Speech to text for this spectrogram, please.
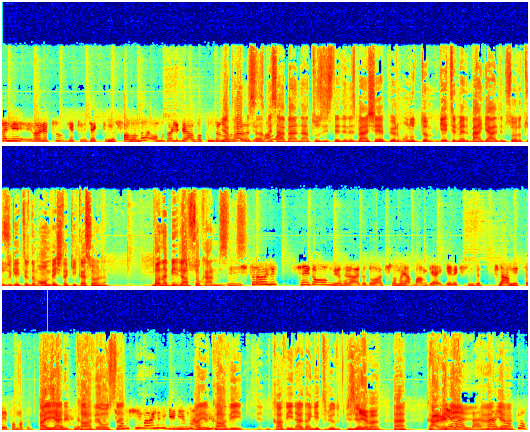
hani böyle tuz getirecektiniz falan onu böyle biraz dokundurmanı Yapar mısınız? söylüyorum Mesela ama benden tuz istediniz. Ben şey yapıyorum. Unuttum, getirmedim. Ben geldim sonra tuzu getirdim 15 dakika sonra. Bana bir laf sokar mısınız? işte öyle şey de olmuyor herhalde doğaçlama yapmam ge- gerek. Şimdi planlayıp da yapamadım. Hayır yani kahve olsa Çalışayım öyle mi geleyim? Hayır kahveyi kahveyi nereden getiriyorduk biz ya? Yemen. Ha. Kahve Yemen'den. Ha, Ha, Yemen. yok yok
